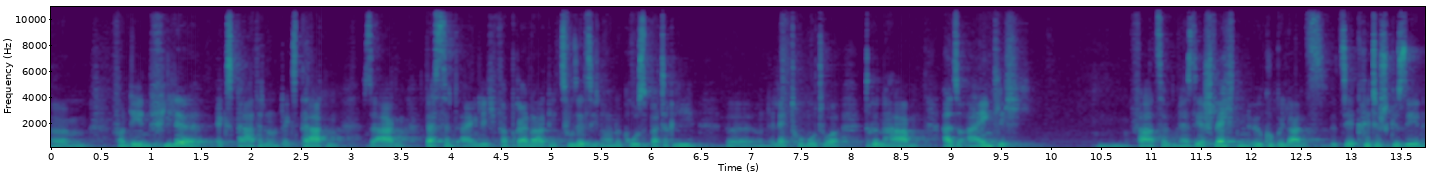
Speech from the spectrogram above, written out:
ähm, von denen viele Expertinnen und Experten sagen, das sind eigentlich Verbrenner, die zusätzlich noch eine große Batterie äh, und Elektromotor drin haben. Also eigentlich hm, Fahrzeuge mit einer sehr schlechten Ökobilanz, wird sehr kritisch gesehen.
